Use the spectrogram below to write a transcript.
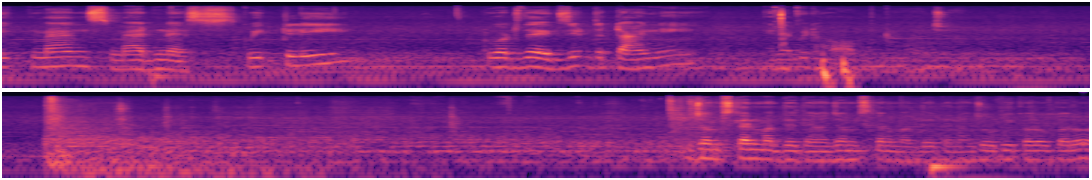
Pickman's madness quickly, towards the exit, the tiny rabbit hopped jump scare मत दे देना जंप स्कैर मत दे देना जो भी करो करो।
